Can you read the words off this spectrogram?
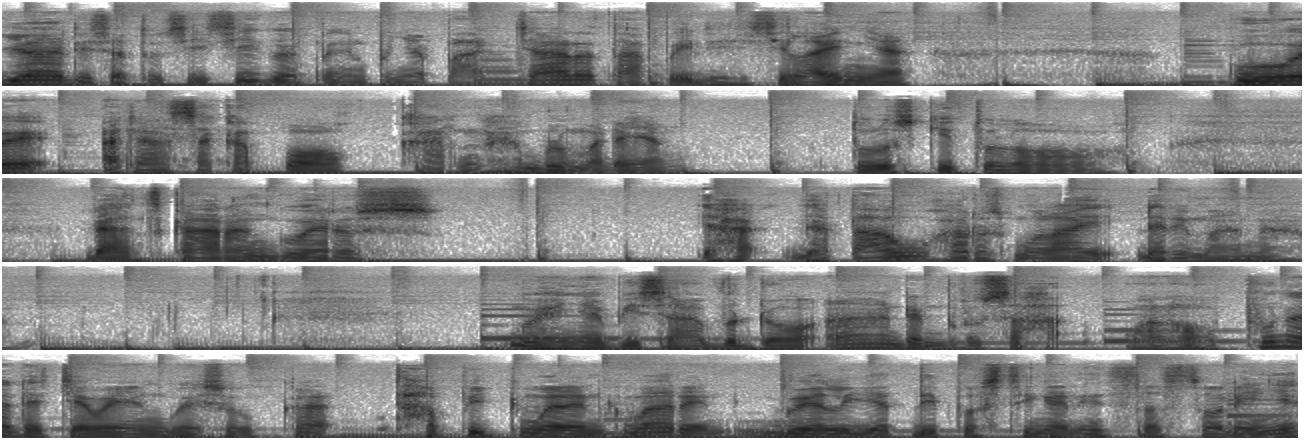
ya di satu sisi gue pengen punya pacar tapi di sisi lainnya gue ada rasa kapok karena belum ada yang tulus gitu loh. Dan sekarang gue harus ya gak tahu harus mulai dari mana gue hanya bisa berdoa dan berusaha. Walaupun ada cewek yang gue suka tapi kemarin-kemarin gue lihat di postingan instastorynya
